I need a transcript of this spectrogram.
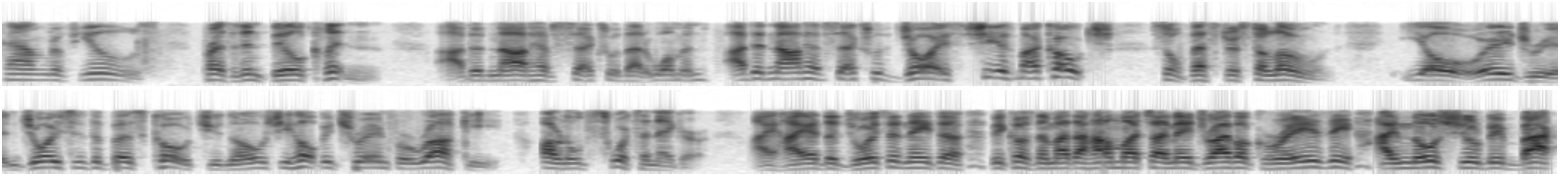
can't refuse. President Bill Clinton. I did not have sex with that woman. I did not have sex with Joyce. She is my coach. Sylvester Stallone. Yo, Adrian, Joyce is the best coach, you know. She helped me train for Rocky. Arnold Schwarzenegger. I hired the Joyceinator because no matter how much I may drive her crazy, I know she'll be back.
